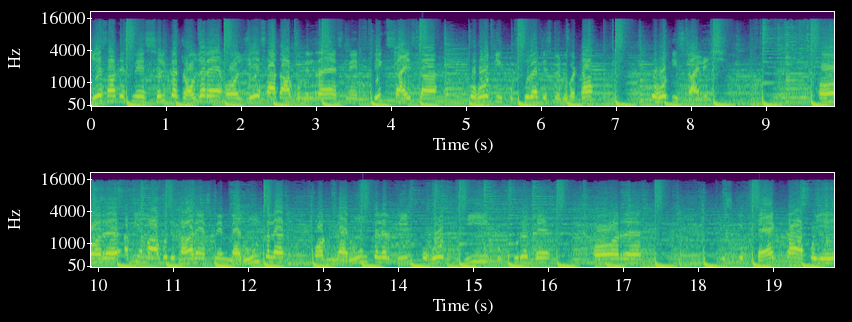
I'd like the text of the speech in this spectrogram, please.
ये साथ इसमें सिल्क का ट्राउज़र है और ये साथ आपको मिल रहा है इसमें बिग साइज़ का बहुत ही खूबसूरत इसमें दुपट्टा, बहुत ही स्टाइलिश और अभी हम आपको दिखा रहे हैं इसमें मैरून कलर और मैरून कलर भी बहुत ही खूबसूरत है और इसके बैग का आपको ये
